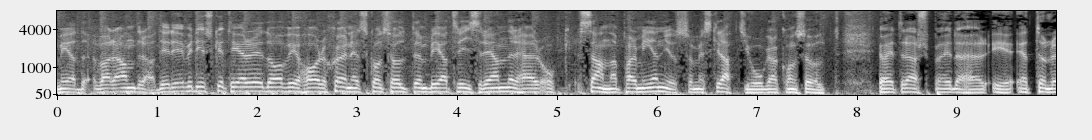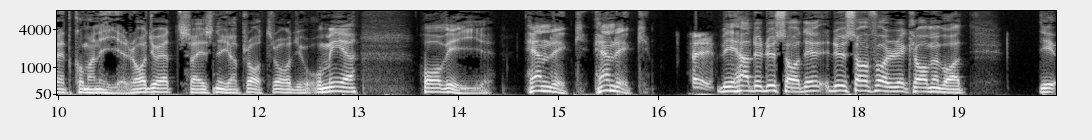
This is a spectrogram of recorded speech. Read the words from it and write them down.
med varandra? Det är det vi diskuterar idag. Vi har skönhetskonsulten Beatrice Renner här och Sanna Parmenius som är skrattyoga-konsult. Jag heter Aschberg, det här är 101,9. Radio 1, Sveriges nya pratradio. Och med har vi Henrik. Henrik. Hej. Vi hade, du sa, det, du sa före reklamen var att det är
